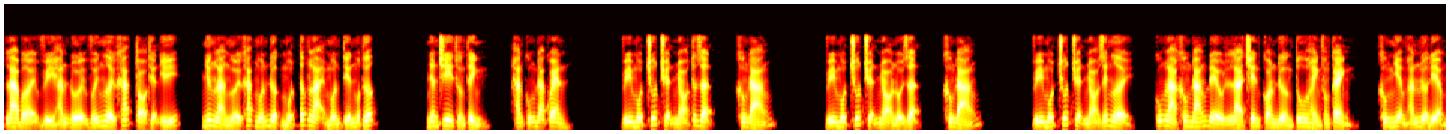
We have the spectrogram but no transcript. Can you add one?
là bởi vì hắn đối với người khác tỏ thiện ý, nhưng là người khác muốn được một tức lại muốn tiến một thước. Nhân chi thường tình, hắn cũng đã quen. Vì một chút chuyện nhỏ tức giận, không đáng. Vì một chút chuyện nhỏ nổi giận, không đáng. Vì một chút chuyện nhỏ giết người, cũng là không đáng đều là trên con đường tu hành phong cảnh, không nhiễm hắn nửa điểm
